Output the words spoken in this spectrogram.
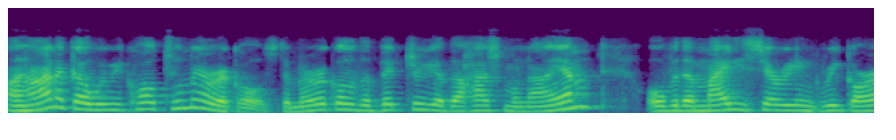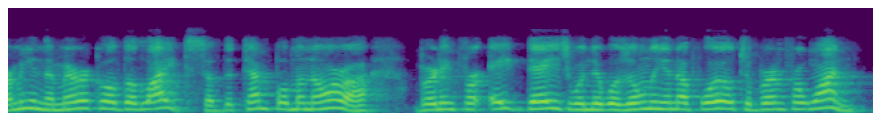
On Hanukkah, we recall two miracles the miracle of the victory of the Hashmonaim over the mighty Syrian Greek army, and the miracle of the lights of the temple menorah burning for eight days when there was only enough oil to burn for one.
